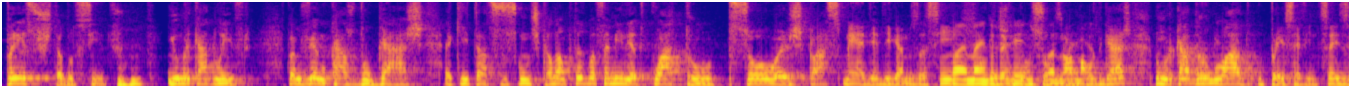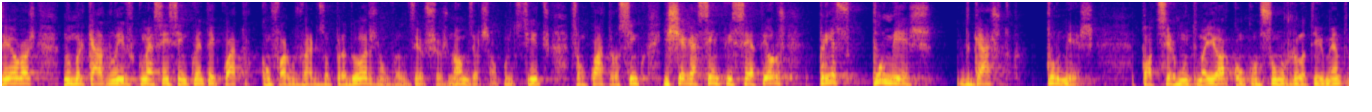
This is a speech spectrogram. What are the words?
preços estabelecidos, uhum. e o mercado livre. Vamos ver no caso do gás, aqui trata-se do segundo escalão, portanto, uma família de quatro pessoas, classe média, digamos assim, Pai, mãe, dois tem um filhos, consumo normal média. de gás. No mercado regulado, o preço é 26 euros. No mercado livre, começa em 54, conforme os vários operadores, não vou dizer os seus nomes, eles são conhecidos, são quatro ou cinco, e chega a 107 euros, preço por mês, de gasto por mês. Pode ser muito maior, com consumos relativamente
